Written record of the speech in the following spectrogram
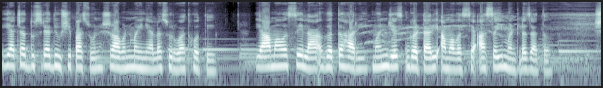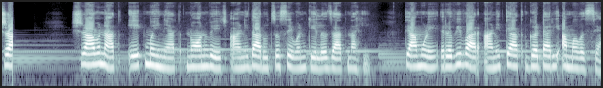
याच्या दुसऱ्या दिवशीपासून श्रावण महिन्याला सुरुवात होते. या अमावस्येला गतहारी म्हणजेच गटारी अमावस्या असंही म्हटलं जातं. श्रावणात एक महिन्यात नॉनव्हेज आणि दारूचं सेवन केलं जात नाही. त्यामुळे रविवार आणि त्यात गटारी अमावस्या.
